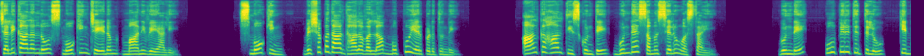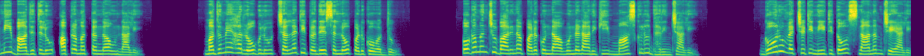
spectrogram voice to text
చలికాలంలో స్మోకింగ్ చేయడం మానివేయాలి. స్మోకింగ్ విషపదార్థాల వల్ల ముప్పు ఏర్పడుతుంది. ఆల్కహాల్ తీసుకుంటే గుండె సమస్యలు వస్తాయి. గుండె ఊపిరితిత్తులు కిడ్నీ బాధితులు అప్రమత్తంగా ఉండాలి. మధుమేహ రోగులు చల్లటి ప్రదేశంలో పడుకోవద్దు. పొగమంచు బారిన పడకుండా ఉండడానికి మాస్కులు ధరించాలి. గోరు వెచ్చటి నీటితో స్నానం చేయాలి.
